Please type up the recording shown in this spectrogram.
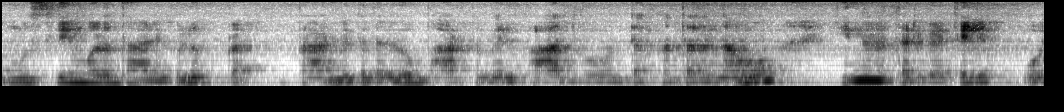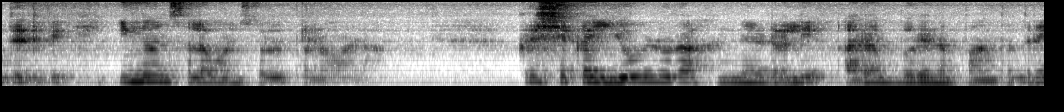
ಮುಸ್ಲಿಮರ ದಾಳಿಗಳು ಪ್ರ ಪ್ರಾರಂಭಿಕ ಭಾರತ ಮೇಲೆ ಆದವು ಅಂತಕ್ಕಂಥದ್ದು ನಾವು ಹಿಂದಿನ ತರಗತಿಯಲ್ಲಿ ಓದಿದ್ವಿ. ಇನ್ನೊಂದು ಸಲ ಒಂದು ಸ್ವಲ್ಪ ನೋಡೋಣ. ಕೃಷಿಕ ಏಳ್ನೂರ ಹನ್ನೆರಡರಲ್ಲಿ ಅರಬ್ಬರು ಏನಪ್ಪ ಅಂತಂದರೆ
